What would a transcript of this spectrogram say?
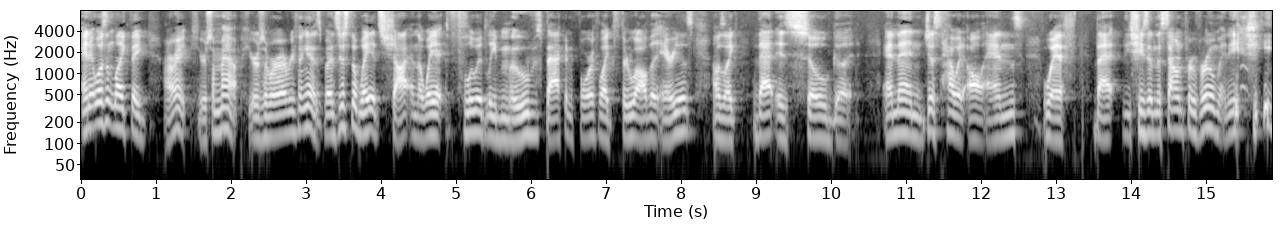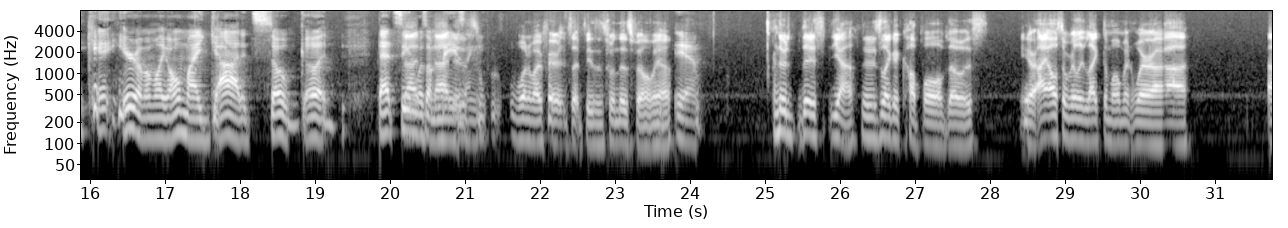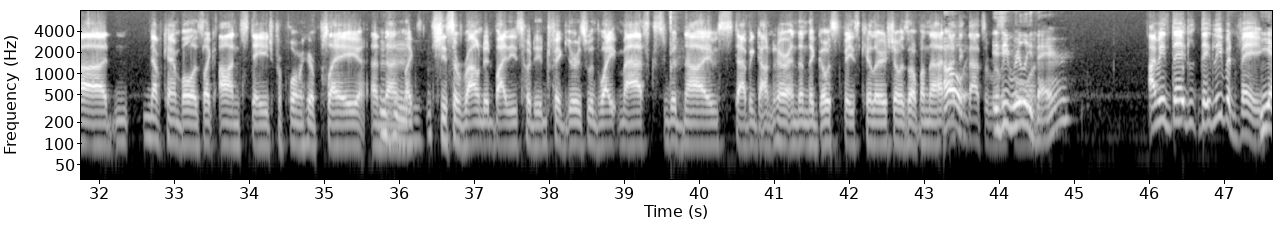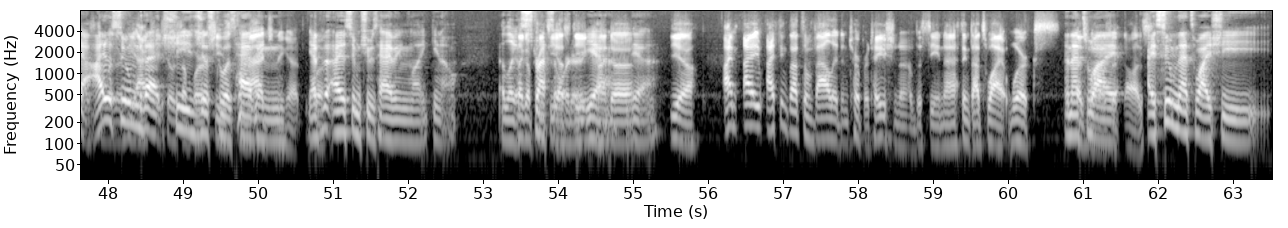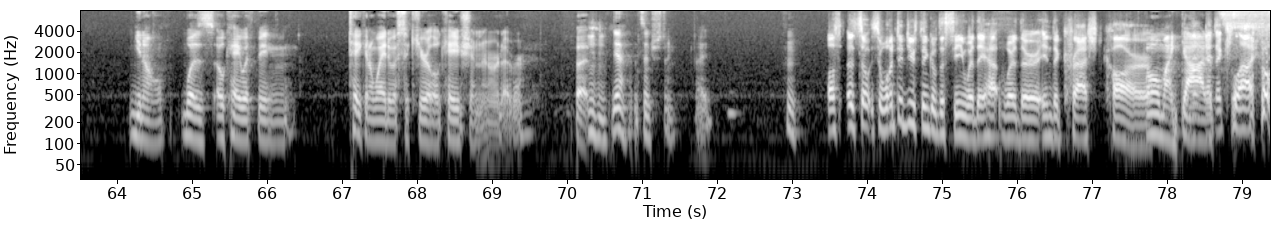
and it wasn't like they all right here's a map. Here's where everything is. But it's just the way it's shot and the way it fluidly moves back and forth like through all the areas. I was like that is so good. And then just how it all ends with that she's in the soundproof room and he, he can't hear him i'm like oh my god it's so good that scene That- was amazing one of my favorite set pieces from this film. Yeah, yeah there's there's yeah there's like a couple of those here. I also really like the moment where uh uh Neve Campbell is like on stage performing her play, and then Mhm. like she's surrounded by these hooded figures with white masks with knives stabbing down at her, and then the ghost face killer shows up on that. I oh think that's a really is he cool really one. there I mean, they they leave it vague. Yeah, I assumed that she up or if just was having. it, yeah, I assumed she was having like you know, like, Like a a stress PTSD order. Yeah, kinda- yeah. Yeah. I, I I think that's a valid interpretation of the scene, and I think that's why it works. And that's well why it does. I assume that's why she, you know, was okay with being taken away to a secure location or whatever. But Mm-hmm. yeah, it's interesting. I, Also, uh, so so what did you think of the scene where they have where they're in the crashed car? oh my god, it's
